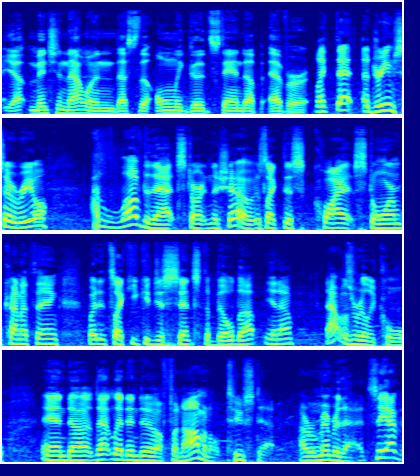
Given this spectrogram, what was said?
right? Yep, mention that one. That's the only good stand up ever. Like that, "A Dream So Real." I loved that starting the show. It was like this quiet storm kind of thing, but it's like you could just sense the build up. You know, that was really cool, and uh, that led into a phenomenal two step. I remember that. See, I've,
